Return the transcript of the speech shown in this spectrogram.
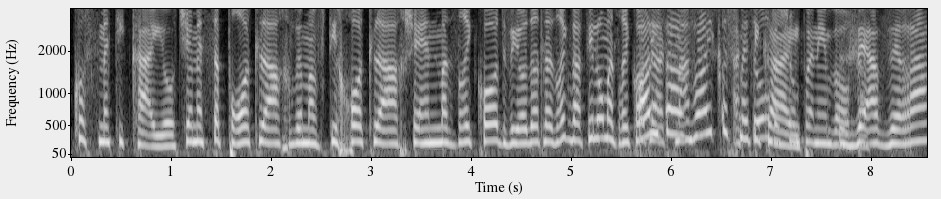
קוסמטיקאיות שמספרות לך ומבטיחות לך שהן מזריקות ויודעות להזריק ואפילו מזריקות לעצמן, ואבוי אסור קוסמטיקאית. בשום פנים ואופן. זה עבירה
